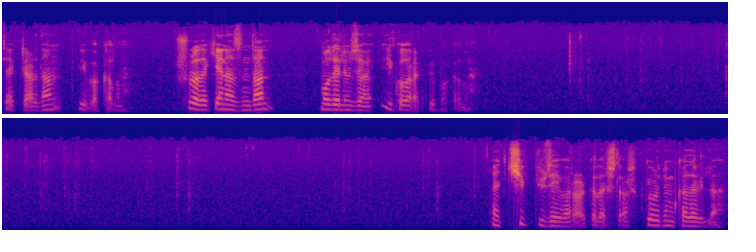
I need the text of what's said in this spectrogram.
Tekrardan bir bakalım. Şuradaki en azından modelimize ilk olarak bir bakalım. Evet, çift yüzey var arkadaşlar. Gördüğüm kadarıyla.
